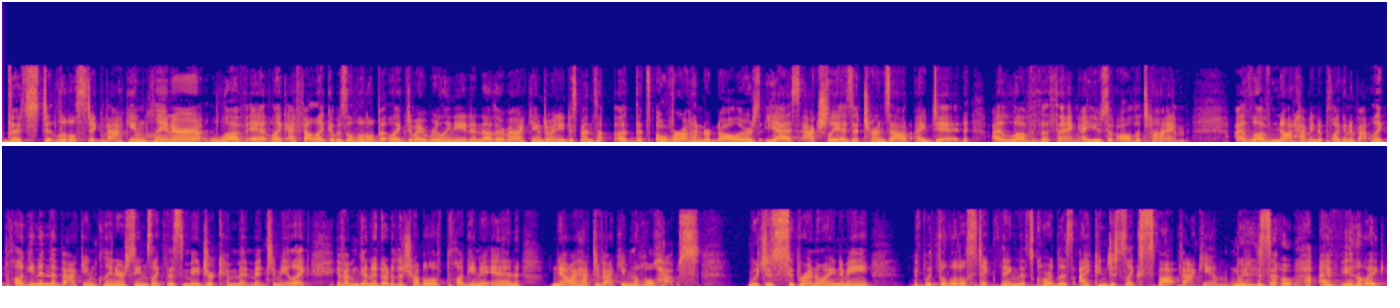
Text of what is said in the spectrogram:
the st- little stick vacuum cleaner love it. Like i felt like it was a little bit like do i really need another vacuum? Do i need to spend some, uh, that's over a hundred dollars? Yes actually as it turns out i did. I love the thing. I use it all the time. I love not having to plug in a vac like plugging in the vacuum cleaner seems like this major commitment to me. Like if i'm gonna go to the trouble of plugging it in now i have to vacuum the whole house which is super annoying to me. If with the little stick thing that's cordless, I can just like spot vacuum. so I feel like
